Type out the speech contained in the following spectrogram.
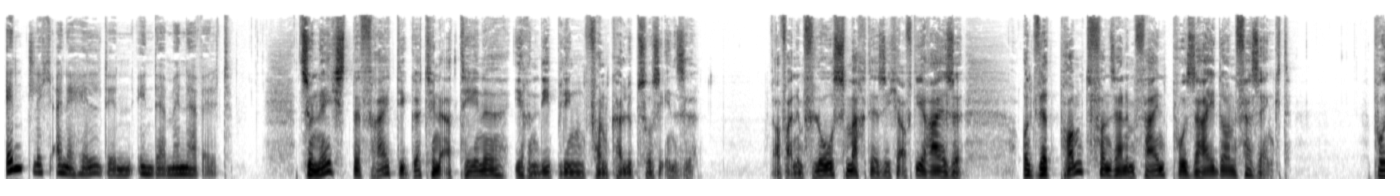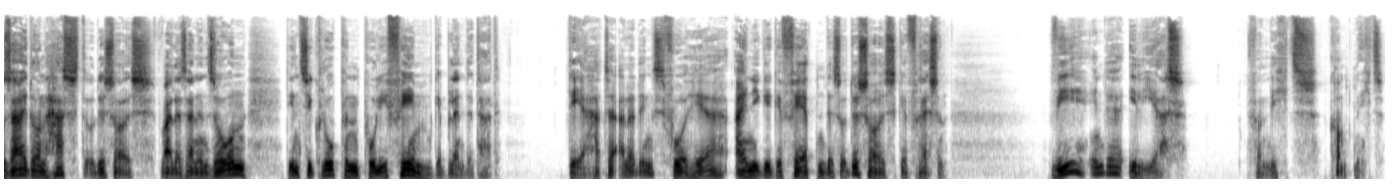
endlich eine Heldin in der Männerwelt. Zunächst befreit die Göttin Athene ihren Liebling von Kalypsos Insel. Auf einem Floß macht er sich auf die Reise und wird prompt von seinem Feind Poseidon versenkt. Poseidon hasst Odysseus, weil er seinen Sohn, den Zyklopen Polyphem, geblendet hat. Der hatte allerdings vorher einige Gefährten des Odysseus gefressen. Wie in der Ilias. Von nichts kommt nichts.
